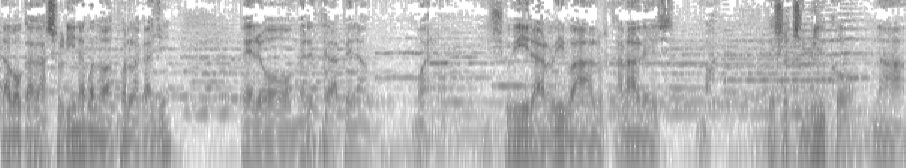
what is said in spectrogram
la boca gasolina cuando vas por la calle, pero merece la pena. Bueno, subir arriba a los canales buah, de Xochimilco, una,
